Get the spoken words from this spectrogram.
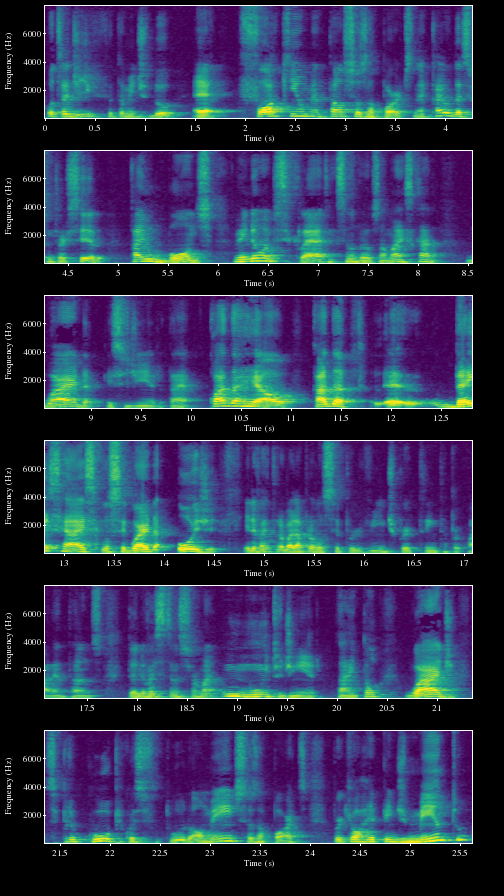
Outra dica que eu também te dou é foque em aumentar os seus aportes. Né? Caiu o 13 terceiro, caiu um bônus, vendeu uma bicicleta que você não vai usar mais, cara, guarda esse dinheiro, tá? Cada real, cada é, 10 reais que você guarda hoje, ele vai trabalhar para você por 20, por 30, por 40 anos. Então ele vai se transformar em muito dinheiro, tá? Então guarde, se preocupe com esse futuro, aumente seus aportes, porque o arrependimento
